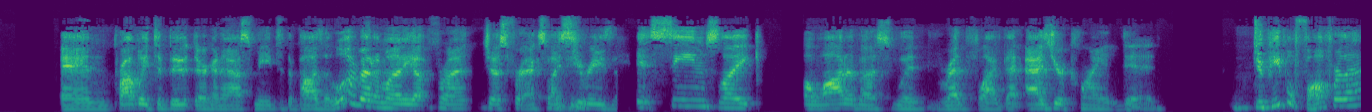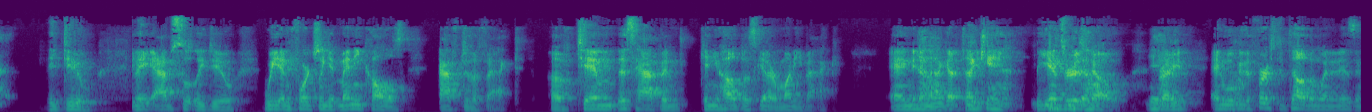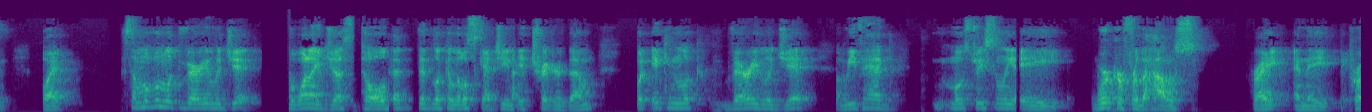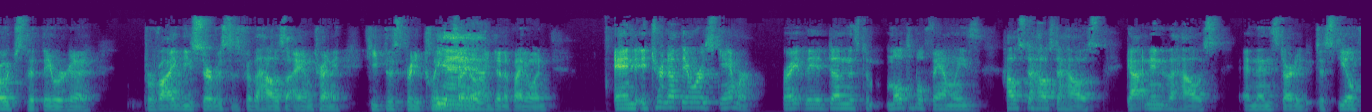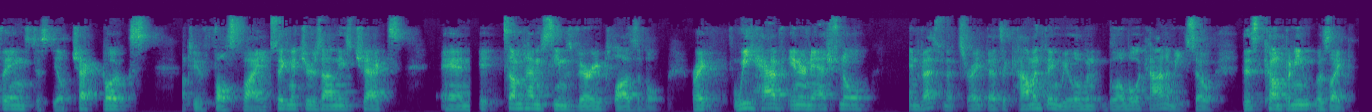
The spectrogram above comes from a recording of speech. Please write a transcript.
and probably to boot, they're going to ask me to deposit a little bit of money up front just for XYZ mm-hmm. reason. It seems like a lot of us would red flag that as your client did. Do people fall for that? They do. They absolutely do. We unfortunately get many calls after the fact of Tim, this happened. Can you help us get our money back? And, no, and I got to tell you, can't. the answer is no, yeah. right? And we'll be the first to tell them when it isn't. But some of them look very legit. The one I just told that did look a little sketchy and it triggered them, but it can look very legit. We've had most recently a worker for the house, right? And they approached that they were going to provide these services for the house. I am trying to keep this pretty clean yeah, so I don't identify anyone. And it turned out they were a scammer, right? They had done this to multiple families, house to house to house gotten into the house, and then started to steal things, to steal checkbooks, to falsify signatures on these checks. And it sometimes seems very plausible, right? We have international investments, right? That's a common thing. We live in a global economy. So this company was like,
